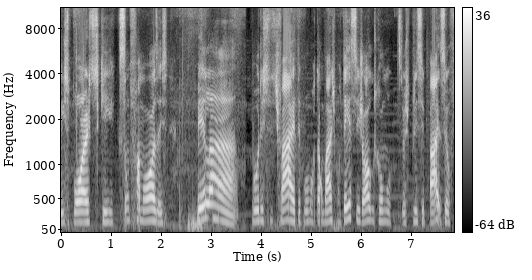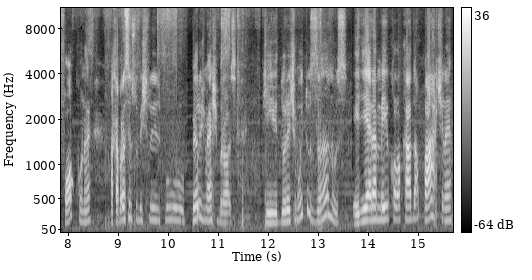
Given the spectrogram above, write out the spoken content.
esportes que são famosas pela por Street Fighter, por Mortal Kombat, por ter esses jogos como seus principais, seu foco, né? Acabaram sendo substituídos por, pelo Smash Bros que durante muitos anos ele era meio colocado à parte, né?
